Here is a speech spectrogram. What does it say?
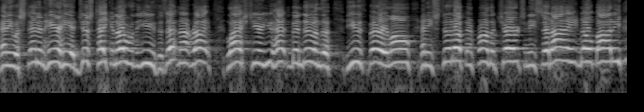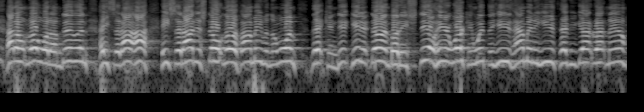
and he was standing here. He had just taken over the youth. Is that not right? Last year, you hadn't been doing the youth very long, and he stood up in front of the church, and he said, I ain't nobody. I don't know what I'm doing. He said, I, I he said, I just don't know if I'm even the one that can get it done, but he's still here working with the youth. How many youth have you got right now?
